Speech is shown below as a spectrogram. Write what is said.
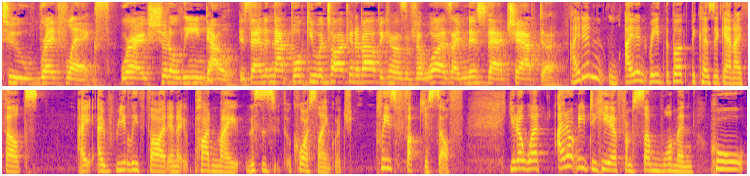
to red flags where I should have leaned out. Is that in that book you were talking about? Because if it was, I missed that chapter. I didn't I didn't read the book because again I felt I, I really thought and I pardon my this is coarse language. Please fuck yourself. You know what? I don't need to hear from some woman who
